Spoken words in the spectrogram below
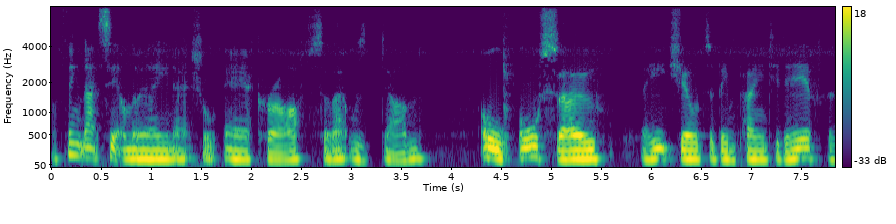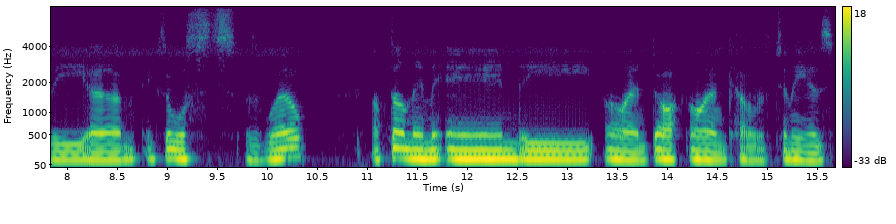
I think that's it on the main actual aircraft, so that was done. Oh, also, the heat shields have been painted here for the um, exhausts as well. I've done them in the iron, dark iron colour of Tamiya's.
